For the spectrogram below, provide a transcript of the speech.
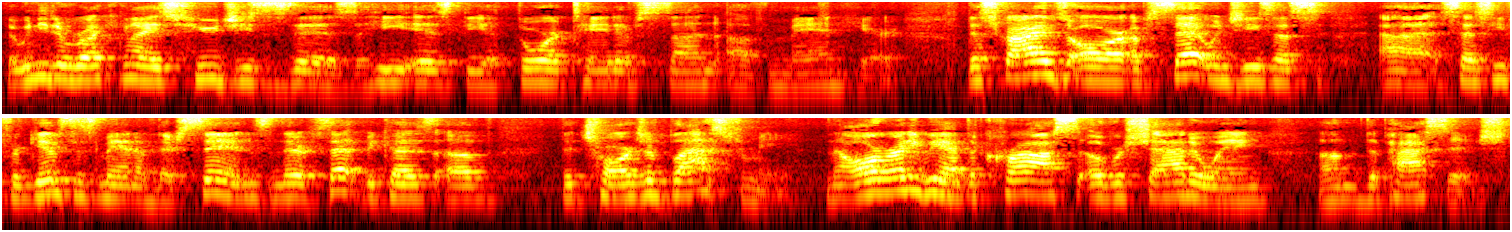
that we need to recognize who Jesus is, that he is the authoritative Son of Man here. The scribes are upset when Jesus uh, says he forgives this man of their sins, and they're upset because of the charge of blasphemy. Now, already we have the cross overshadowing um, the passage.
